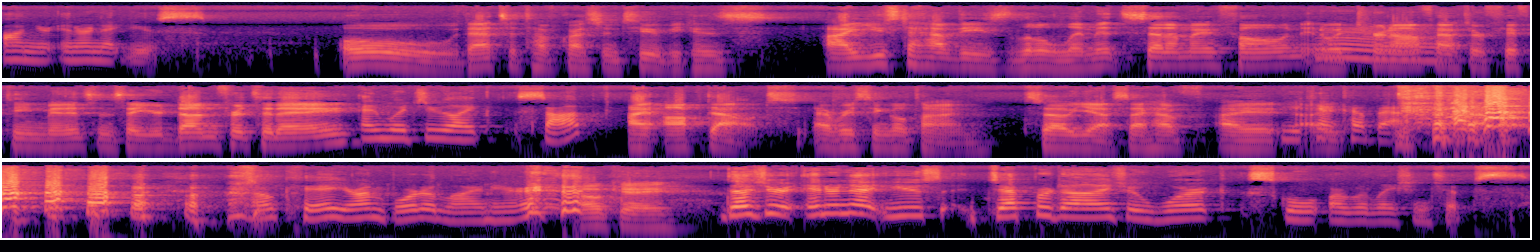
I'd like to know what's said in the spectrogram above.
on your internet use? Oh, that's a tough question too because I used to have these little limits set on my phone and it would turn off hmm. after 15 minutes and say you're done for today. And would you like stop? I opt out every single time. So yes, I have. I You can't I, cut back. okay, you're on borderline here. Okay. Does your internet use jeopardize your work, school, or relationships?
